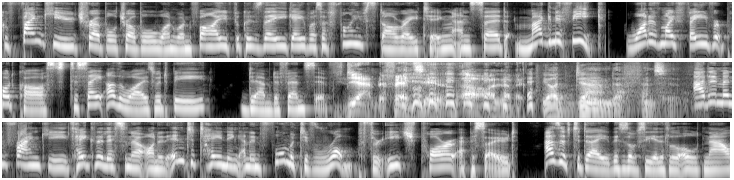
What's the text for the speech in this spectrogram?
thank you Treble Trouble One One Five because they gave us a five star rating and said magnifique. One of my favorite podcasts. To say otherwise would be damned offensive. Damn defensive. oh, I love it. You're damned offensive. Adam and Frankie take the listener on an entertaining and informative romp through each Poirot episode. As of today, this is obviously a little old now,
